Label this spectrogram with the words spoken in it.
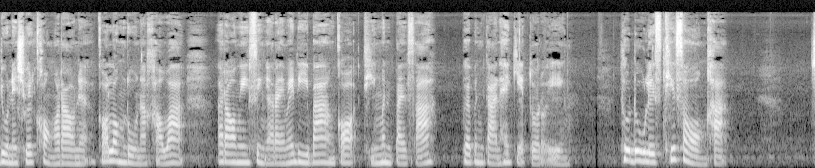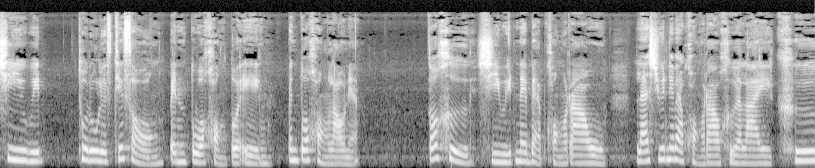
อยู่ในชีวิตของเราเนี่ยก็ลองดูนะคะว่า เรามีสิ่งอะไรไม่ดีบ้าง ก็ทิ้งมันไปซะ เพื่อเป็นการให้เกียรติตัวเราเอง to do list ที่สองค่ะ ชีวิต to do list ที่สองเป็นตัวของตัวเอง เป็นตัวของเราเนี่ย ก็คือชีวิตในแบบของเรา และชีวิตในแบบของเราคืออะไร คือ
